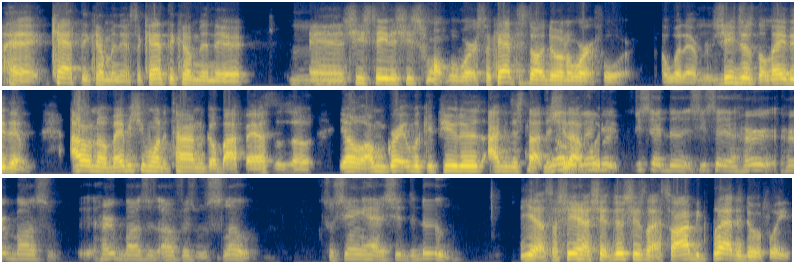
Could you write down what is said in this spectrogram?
had Kathy come in there. So Kathy come in there mm-hmm. and she see that she's swamped with work. So Kathy started doing the work for her or whatever. Mm-hmm. She's just a lady that I don't know, maybe she wanted time to go by faster. So yo, I'm great with computers. I can just start this no, shit out remember, for you. She said the she said her her boss her boss's office was slow. So she ain't had shit to do. Yeah, so she has shit. Just she's like, so I'd be glad to do it for you.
